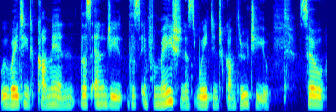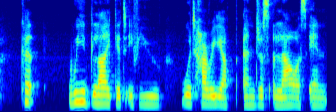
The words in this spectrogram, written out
we're waiting to come in this energy this information is waiting to come through to you so can, we'd like it if you would hurry up and just allow us in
